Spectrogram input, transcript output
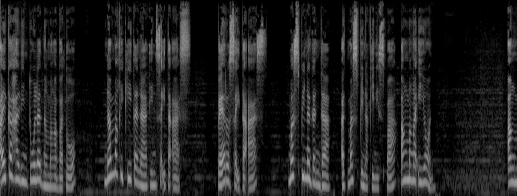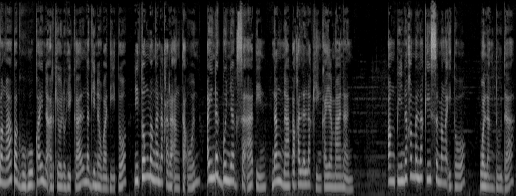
ay kahalintulad ng mga bato na makikita natin sa itaas. Pero sa itaas, mas pinaganda at mas pinakinis pa ang mga iyon. Ang mga paghuhukay na arkeolohikal na ginawa dito nitong mga nakaraang taon ay nagbunyag sa atin ng napakalalaking kayamanan. Ang pinakamalaki sa mga ito, walang duda,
